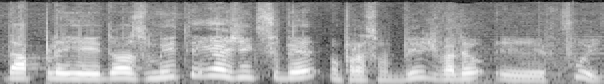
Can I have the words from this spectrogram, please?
da play aí do Asmita e a gente se vê no próximo vídeo, valeu e fui!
